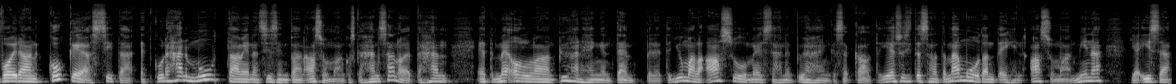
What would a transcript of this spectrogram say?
voidaan kokea sitä, että kun hän muuttaa meidän sisimpään asumaan, koska hän sanoi, että, hän, että me ollaan pyhän hengen temppeli, että Jumala asuu meissä hänen pyhän henkensä kautta. Jeesus sitten sanoi, että mä muutan teihin asumaan. Minä ja isä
